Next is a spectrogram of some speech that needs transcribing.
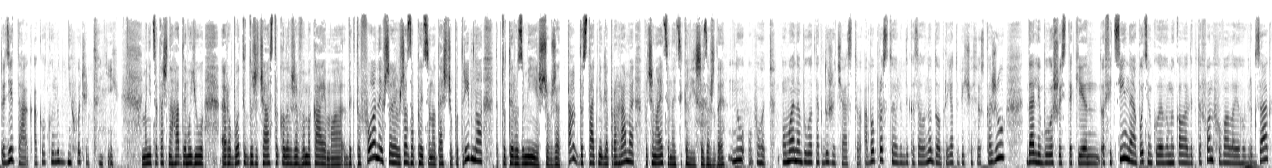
Тоді так, а коли люди не хочуть, то ні. Мені це теж нагадує мою роботу дуже часто, коли вже вимикаємо диктофон і вже вже записано те, що потрібно. Тобто ти розумієш, що вже так достатньо для програми починається найцікавіше завжди. Ну от у мене було так дуже часто. Або просто люди казали: ну добре, я тобі щось розкажу. Далі було щось таке офіційне. А потім, коли я вимикала диктофон, ховала його в рюкзак,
